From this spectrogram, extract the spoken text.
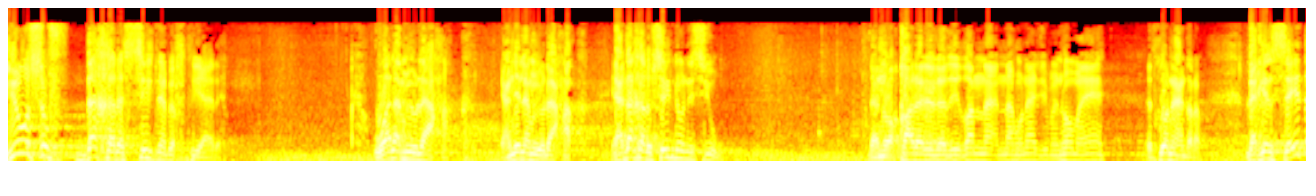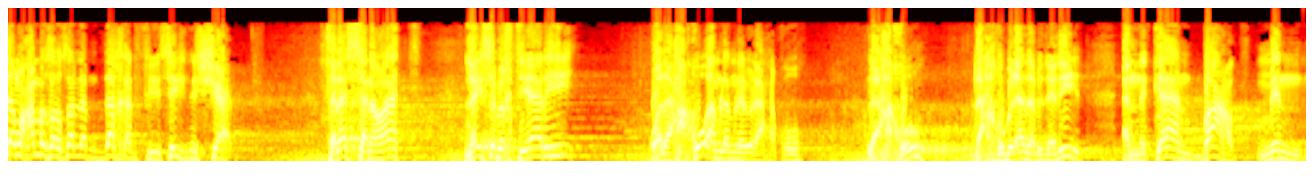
يوسف دخل السجن باختياره. ولم يلاحق. يعني لم يلاحق؟ يعني دخلوا السجن ونسيوه. لأنه قال للذي ظن أنه ناجي منهما إيه؟ اذكرني عند رب لكن سيدنا محمد صلى الله عليه وسلم دخل في سجن الشعب. ثلاث سنوات ليس باختياره. ولاحقوه أم لم يلاحقوه؟ لاحقوه. لاحقوه بالأدب. بدليل أن كان بعض من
